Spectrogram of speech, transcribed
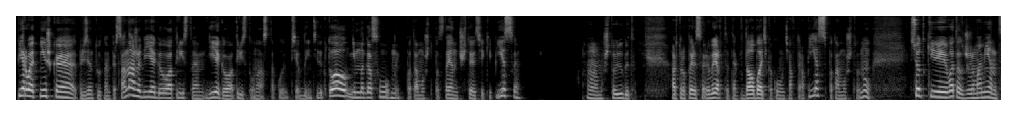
Первая книжка презентует нам персонажа Диего Латриста. Диего Латриста у нас такой псевдоинтеллектуал немногословный, потому что постоянно читает всякие пьесы, что любит Артур Перес Риверта, так вдолбать какого-нибудь автора пьес, потому что, ну, все-таки в этот же момент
